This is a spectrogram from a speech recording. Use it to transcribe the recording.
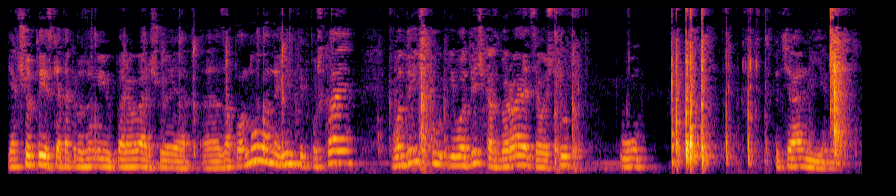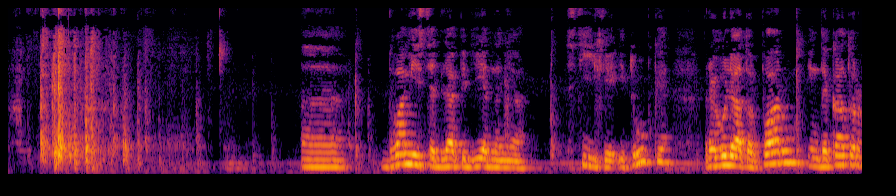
Якщо тиск, я так розумію, перевершує е, запланований, він підпускає водичку і водичка збирається ось тут у спеціальній ємності. Е, Два місця для під'єднання стійки і трубки, регулятор пару, індикатор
